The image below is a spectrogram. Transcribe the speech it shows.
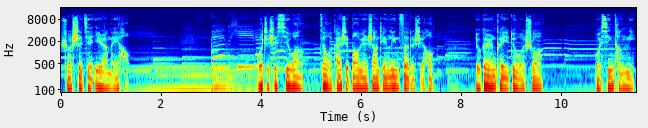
说世界依然美好。我只是希望。在我开始抱怨上天吝啬的时候，有个人可以对我说：“我心疼你。”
